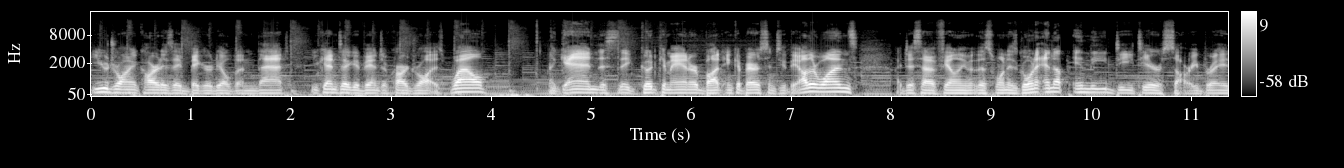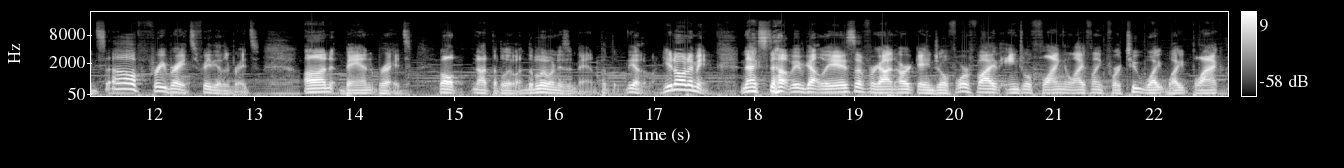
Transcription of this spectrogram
You drawing a card is a bigger deal than that. You can take advantage of card draw as well. Again, this is a good commander, but in comparison to the other ones, I just have a feeling that this one is going to end up in the D tier. Sorry, braids. Oh, free braids. Free the other braids. Unban braids. Well, not the blue one. The blue one isn't banned, but the, the other one. You know what I mean. Next up, we've got Liesa, Forgotten Archangel. 4-5 Angel Flying and Lifelink for 2 white, white, black.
